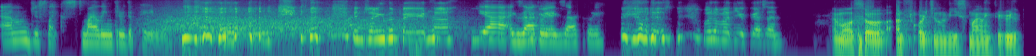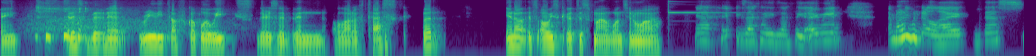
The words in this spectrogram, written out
am just like smiling through the pain. Enjoying the pain, huh? Yeah, exactly, Okay. exactly. We got it. What about you, Gasan? I'm also unfortunately smiling through the pain. It has been a really tough couple of weeks. There's been a lot of tasks, but you know, it's always good to smile once in a while. Yeah, exactly, exactly. I mean, I'm not even gonna lie. This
